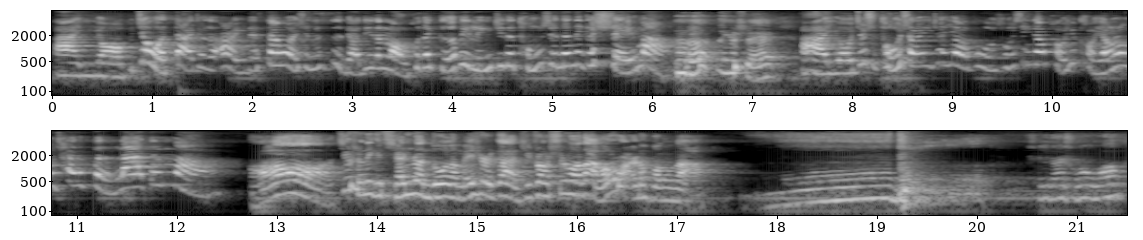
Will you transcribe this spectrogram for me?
哎呦，不就我大舅的二姨的三外甥的四表弟的老婆的隔壁邻居的同学的那个谁嘛？那个谁？哎呦，就是头上一圈药布，从新疆跑去烤羊肉串的本拉登嘛。哦，就是那个钱赚多了没事干去撞世贸大楼玩的疯子。谁敢说我？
